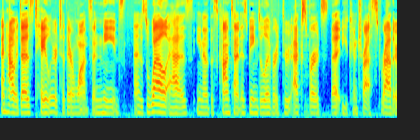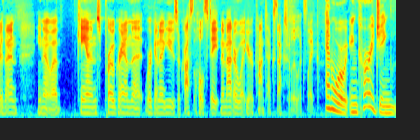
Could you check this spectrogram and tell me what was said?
and how it does tailor to their wants and needs, as well as, you know, this content is being delivered through experts that you can trust rather than, you know, a canned program that we're going to use across the whole state, no matter what your context actually looks like. And we're encouraging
